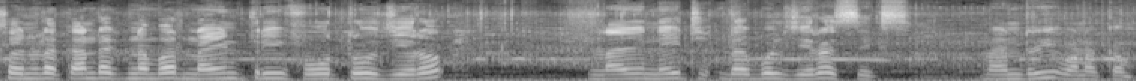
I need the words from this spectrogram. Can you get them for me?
ஸோ என்னோடய contact number nine three four two zero nine eight double zero six. நன்றி வணக்கம்.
